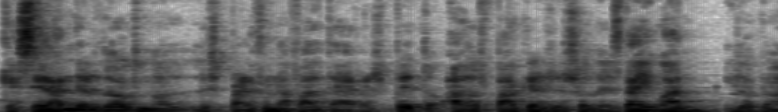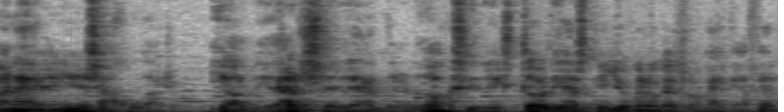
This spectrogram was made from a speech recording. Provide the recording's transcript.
que ser underdogs no les parece una falta de respeto. A los Packers eso les da igual y lo que van a venir es a jugar y a olvidarse de underdogs y de historias, que yo creo que es lo que hay que hacer.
